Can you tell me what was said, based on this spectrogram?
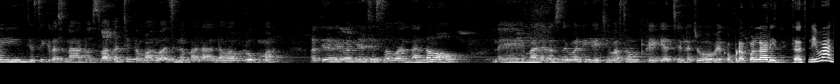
મોર્નિંગ જય શ્રી કૃષ્ણ. તો સ્વાગત છે તમારું આજના મારા નવા બ્લોગમાં અત્યારે વાગ્યા છે સવારના નવ ને મારે રસોઈ બની ગઈ છે વાસણ ઉટકાઈ ગયા છે ને જો હવે કપડાં પલાળી દીધા છે. નિવાન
